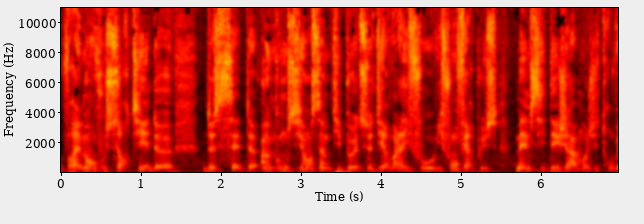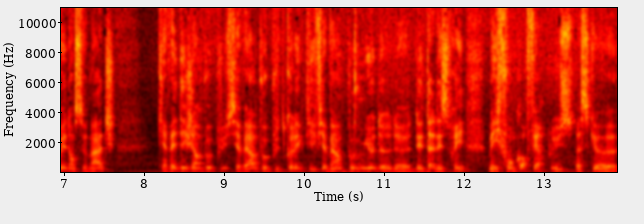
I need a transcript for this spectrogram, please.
vraiment vous sortiez de, de cette inconscience un petit peu, de se dire, voilà, il faut, il faut en faire plus. Même si déjà, moi, j'ai trouvé dans ce match, il y avait déjà un peu plus, il y avait un peu plus de collectif, il y avait un peu mieux d'état d'esprit, mais il faut encore faire plus parce que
